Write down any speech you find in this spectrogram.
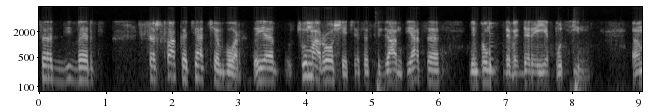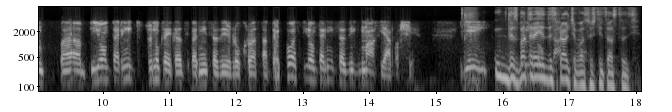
să diver, să-și facă ceea ce vor. E ciuma roșie ce se striga în piață, din punct de vedere, e puțin. Îmi- uh, Eu îmi permit, tu nu cred că îți permit să zici lucrul ăsta pe post, eu îmi permit să zic mafia roșie. Ei Dezbaterea e Sunt despre altceva, să știți astăzi.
